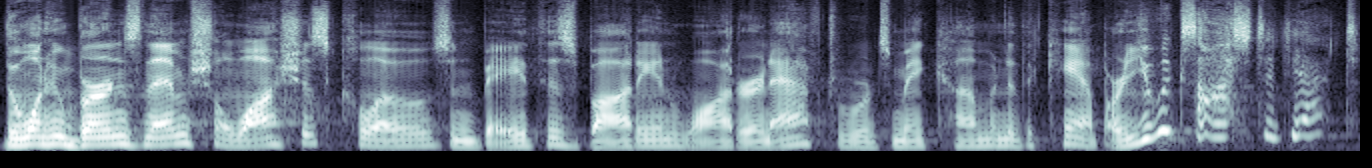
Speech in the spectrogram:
The one who burns them shall wash his clothes and bathe his body in water, and afterwards may come into the camp. Are you exhausted yet?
